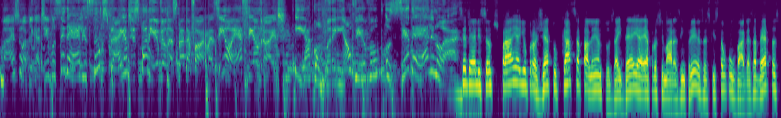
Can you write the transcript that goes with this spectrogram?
Baixe o aplicativo CDL Santos Praia, disponível nas plataformas iOS e Android. E acompanhe ao vivo o CDL no ar. CDL Santos Praia e o projeto Caça Talentos. A ideia é aproximar as empresas que estão com vagas abertas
